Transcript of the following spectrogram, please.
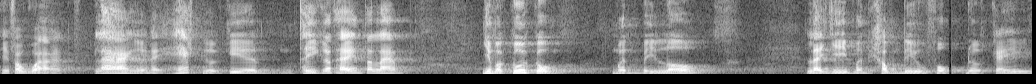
Thì pháp hòa la người này, hét người kia, thì có thể người ta làm. Nhưng mà cuối cùng mình bị lố là vì mình không điều phục được cái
